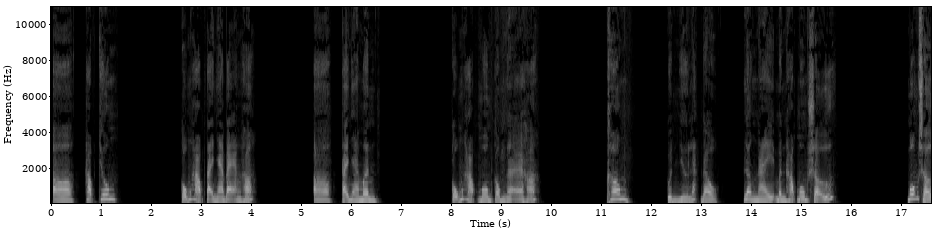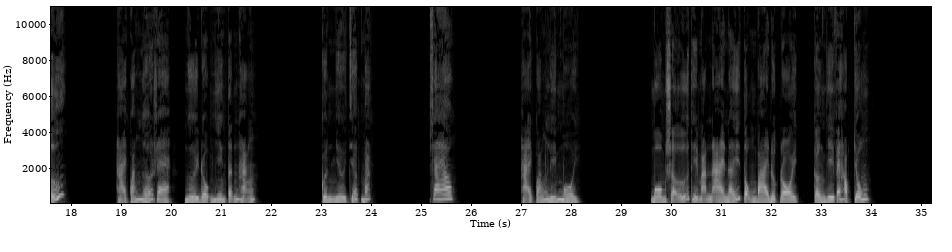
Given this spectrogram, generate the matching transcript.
Ờ, học chung. Cũng học tại nhà bạn hả? Ờ, tại nhà mình. Cũng học môn công nghệ hả? Không. Quỳnh Như lắc đầu. Lần này mình học môn sử. Môn sử? Hải Quán ngớ ra, người đột nhiên tỉnh hẳn. Quỳnh Như chớp mắt. Sao? Hải quắn liếm môi. Môn sử thì mạnh ai nấy tụng bài được rồi, cần gì phải học chung?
